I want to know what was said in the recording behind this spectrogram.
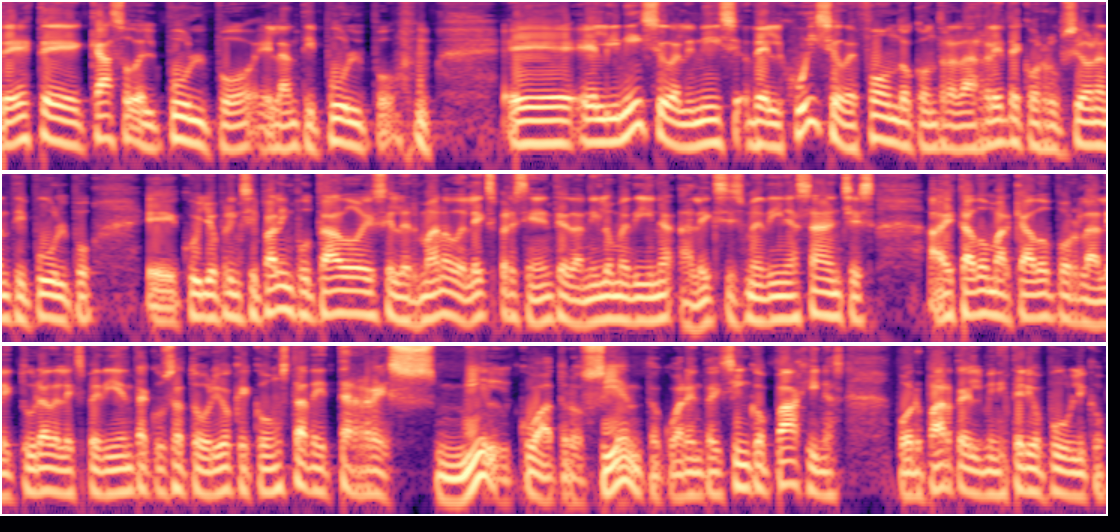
este caso del pulpo, el antipulpo, eh, el inicio del, inicio del juicio de fondo contra la red de corrupción antipulpo, eh, cuyo principal imputado es el hermano del expresidente Danilo Medina, Alexis Medina Sánchez, ha estado marcado por la lectura del expediente acusatorio que consta de 3.445 páginas por parte del Ministerio Público Público.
